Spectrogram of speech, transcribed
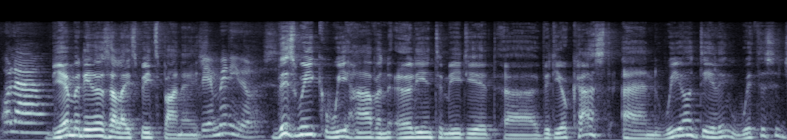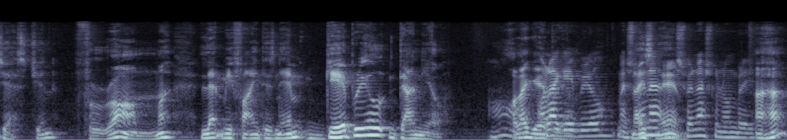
Hola. Bienvenidos a Lightspeed Spanish. Bienvenidos. This week we have an early intermediate uh, video cast and we are dealing with a suggestion from, let me find his name, Gabriel Daniel. Oh, Hola, Gabriel. Hola, Gabriel. Me Nice name. me suena su nombre. Uh-huh.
